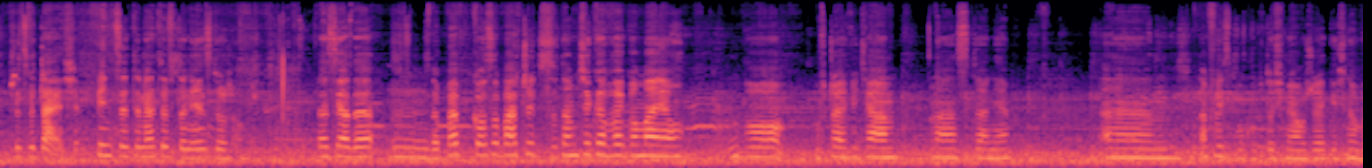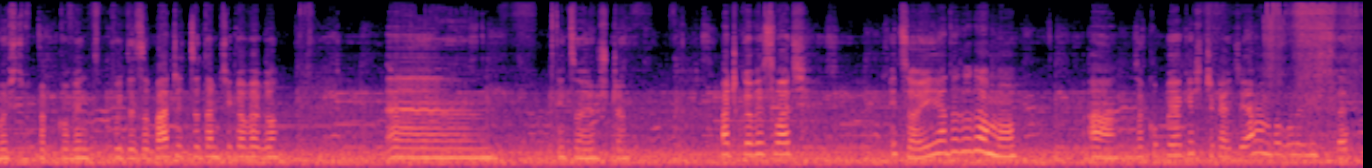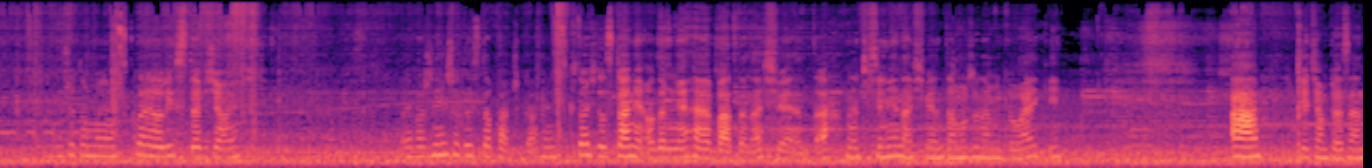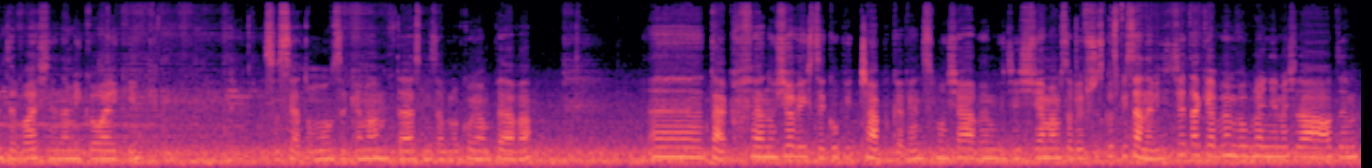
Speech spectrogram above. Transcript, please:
Przyzwyczaję się. 5 cm to nie jest dużo. Teraz jadę mm, do Pepko zobaczyć, co tam ciekawego mają, bo wczoraj widziałam na stronie na Facebooku ktoś miał, że jakieś nowości w Pepko, więc pójdę zobaczyć, co tam ciekawego. I co jeszcze? Paczkę wysłać. I co? I jadę do domu. A, zakupy jakieś? Czekajcie, ja mam w ogóle listę. Muszę tą moją sklerolistę wziąć. Najważniejsza to jest ta paczka, więc ktoś dostanie ode mnie herbatę na święta. Znaczy się nie na święta, może na Mikołajki. A dzieciom prezenty właśnie na Mikołajki. Co ja tu muzykę mam, teraz mi zablokują prawa. E, tak, Franusiowi chcę kupić czapkę, więc musiałabym gdzieś, ja mam sobie wszystko spisane. Widzicie, tak ja bym w ogóle nie myślała o tym,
